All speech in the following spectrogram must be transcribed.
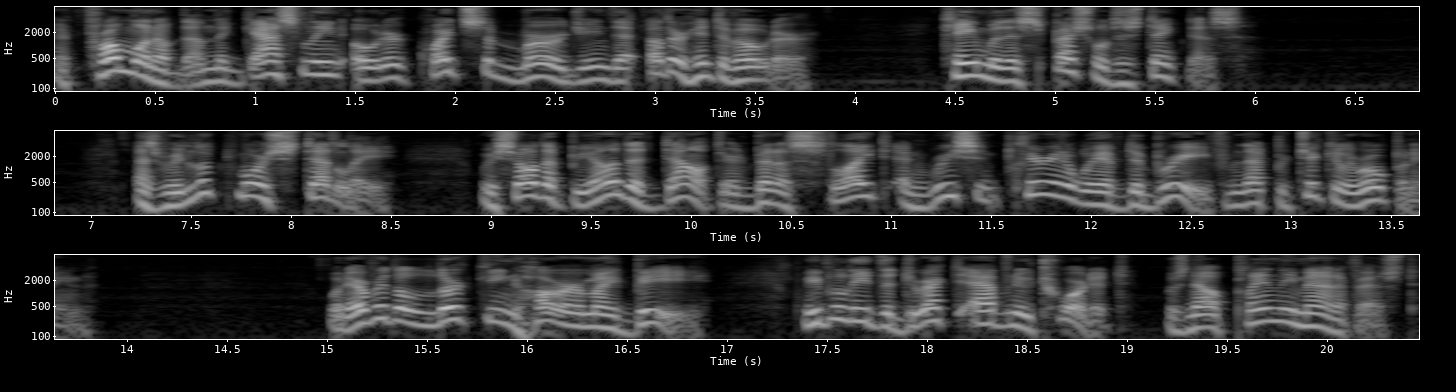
and from one of them the gasoline odor, quite submerging that other hint of odor, came with especial distinctness. As we looked more steadily, we saw that beyond a doubt there had been a slight and recent clearing away of debris from that particular opening. Whatever the lurking horror might be, we believed the direct avenue toward it was now plainly manifest.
